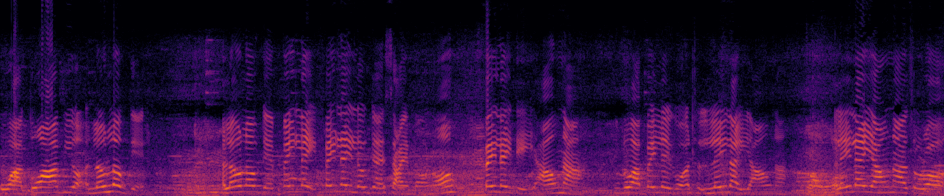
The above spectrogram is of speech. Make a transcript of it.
ကိုကသွားပြီးတော့အလုတ်လုတ်တယ်အလုတ်လုတ်တယ်ပိတ်လိုက်ပိတ်လိုက်လုတ်တဲ့ဆိုင်ပေါ့နော်ပိတ်လိုက်တွေရောင်းတာသူတို့ကပိတ်လိုက်ကိုလိမ့်လိုက်ရောင်းတာလိမ့်လိုက်ရောင်းတာဆိုတော့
